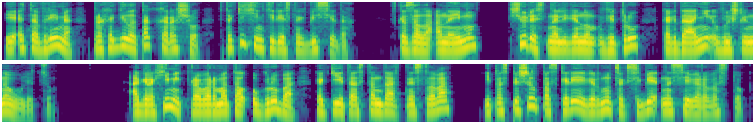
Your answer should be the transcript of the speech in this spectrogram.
И это время проходило так хорошо, в таких интересных беседах», сказала она ему, щурясь на ледяном ветру, когда они вышли на улицу. Агрохимик пробормотал у гроба какие-то стандартные слова и поспешил поскорее вернуться к себе на северо-восток.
